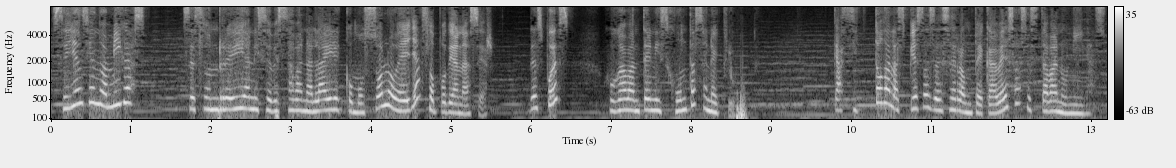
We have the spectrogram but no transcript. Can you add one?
seguían siendo amigas. Se sonreían y se besaban al aire como solo ellas lo podían hacer. Después, jugaban tenis juntas en el club. Casi todas las piezas de ese rompecabezas estaban unidas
